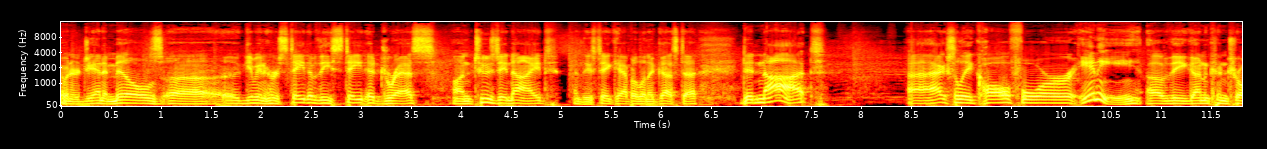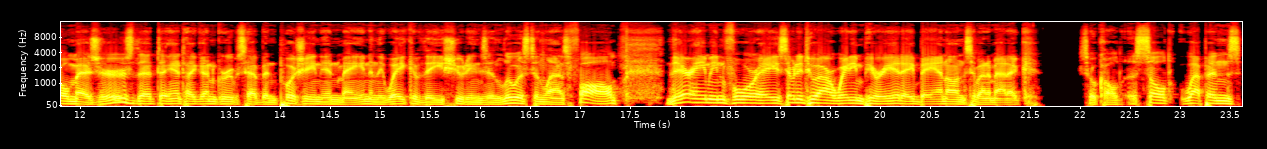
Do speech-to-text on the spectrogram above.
Governor Janet Mills uh, giving her State of the State address on Tuesday night at the state capitol in Augusta did not actually call for any of the gun control measures that anti gun groups have been pushing in Maine in the wake of the shootings in Lewiston last fall. They're aiming for a 72 hour waiting period, a ban on semi automatic so called assault weapons,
